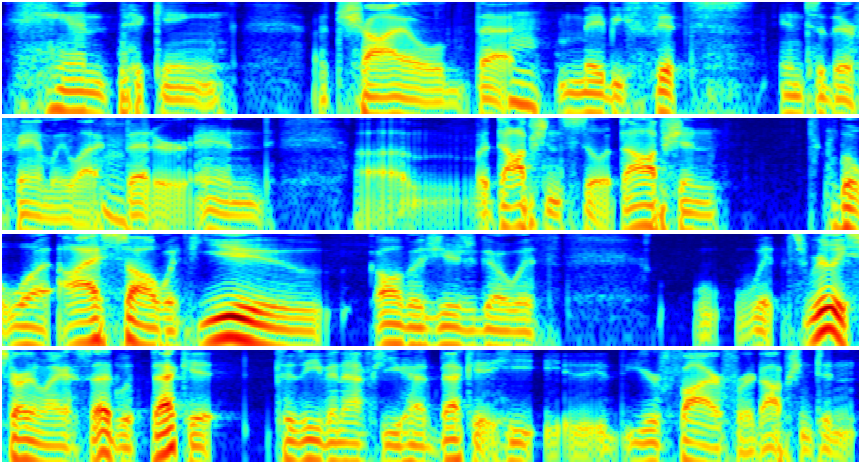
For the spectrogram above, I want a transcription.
hand picking a child that maybe fits into their family life better. And um, adoption's still adoption. But what i saw with you all those years ago with with really starting like i said with beckett because even after you had beckett he your fire for adoption didn't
